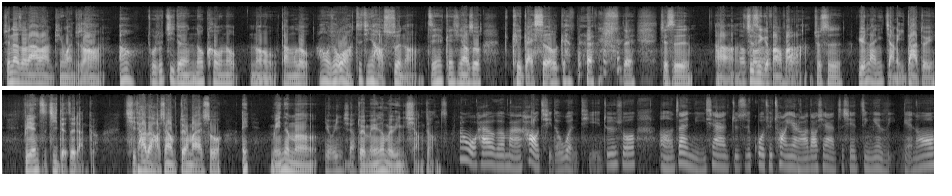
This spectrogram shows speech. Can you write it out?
所以那时候大家听完就说哦哦，我就记得 no call no no download，然后我说哇，这听起来好顺哦，直接跟行销说可以改 slogan，对，就是啊、No 就是一个方法啦，就是原来你讲了一大堆，别人只记得这两个，其他的好像对他们来说，哎，没那么有印象。对，没那么有印象这样子。那我还有个蛮好奇的问题，就是说，嗯、在你现在就是过去创业，然后到现在这些经验里面，然后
